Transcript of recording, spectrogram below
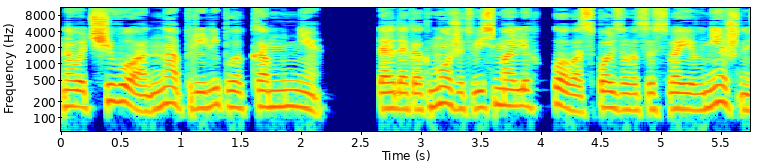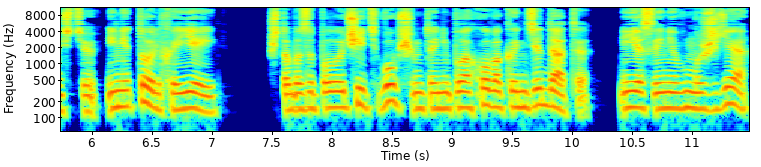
но вот чего она прилипла ко мне, тогда как может весьма легко воспользоваться своей внешностью, и не только ей, чтобы заполучить, в общем-то, неплохого кандидата, если не в мужья,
